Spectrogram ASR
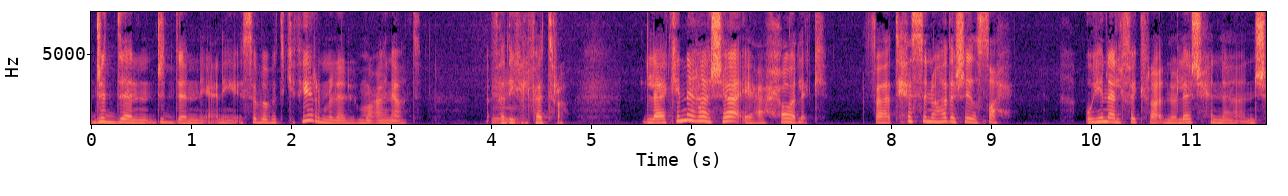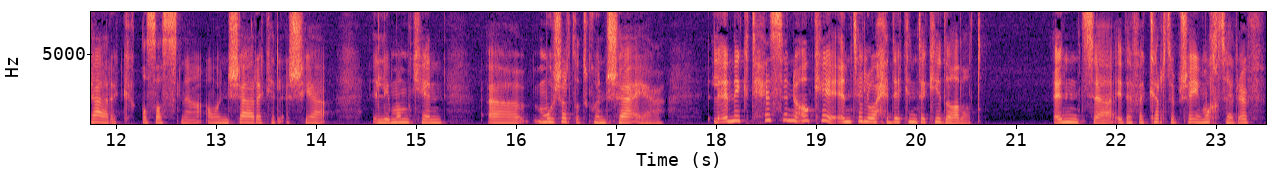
جدا جدا يعني سببت كثير من المعاناة في هذيك الفترة. لكنها شائعة حولك فتحس إنه هذا الشيء صح. وهنا الفكرة إنه ليش حنا نشارك قصصنا أو نشارك الأشياء اللي ممكن آه مو شرط تكون شائعة. لأنك تحس إنه okay أنت لوحدك أنت كذا غلط. أنت إذا فكرت بشيء مختلف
